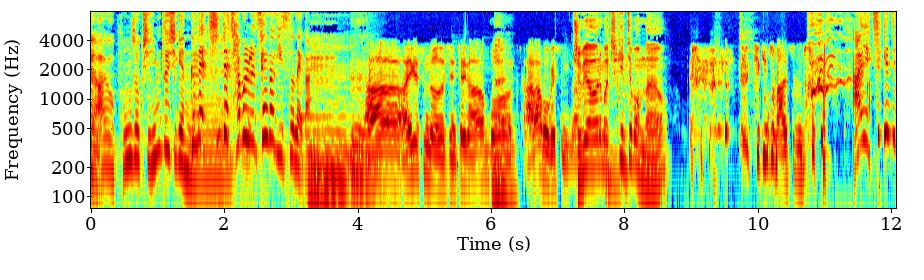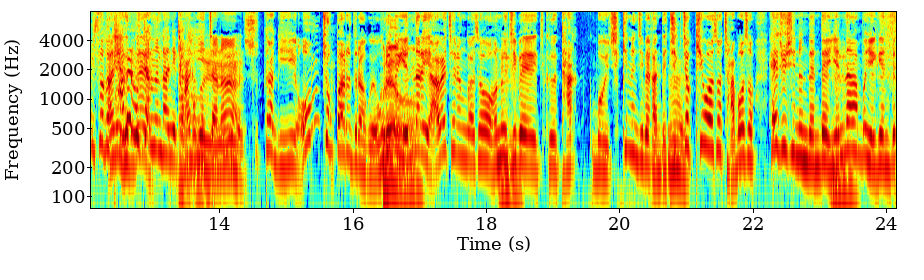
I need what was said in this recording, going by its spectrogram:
예. 아유 봉석 씨 힘드시겠네. 근데 진짜 잡을 생각이 있어 내가. 음. 아, 알겠습니다, 어르신. 제가 한번 알아보겠습니다. 주변에 뭐 치킨집 없나요? 치킨 좀 많습니다. 아니 치킨집 있어도 아니, 닭을 못 잡는다니까. 닭이 닭을. 있잖아. 수탉이 엄청 빠르더라고요. 우리도 그래요. 옛날에 야외 촬영 가서 어느 집에 그 닭 뭐 시키는 집에 갔는데 직접 키워서 잡아서 해주시는 데인데 옛날 한번 얘기했는데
